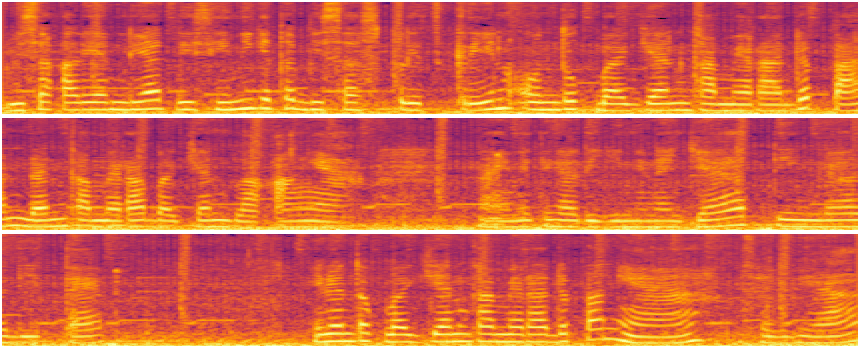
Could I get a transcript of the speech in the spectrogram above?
bisa kalian lihat di sini kita bisa split screen untuk bagian kamera depan dan kamera bagian belakangnya. Nah ini tinggal diginin aja tinggal di tap ini untuk bagian kamera depannya bisa dilihat.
